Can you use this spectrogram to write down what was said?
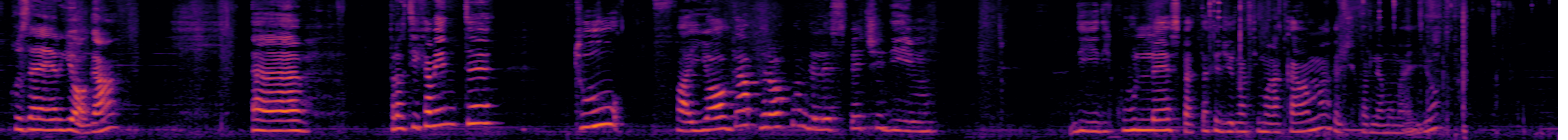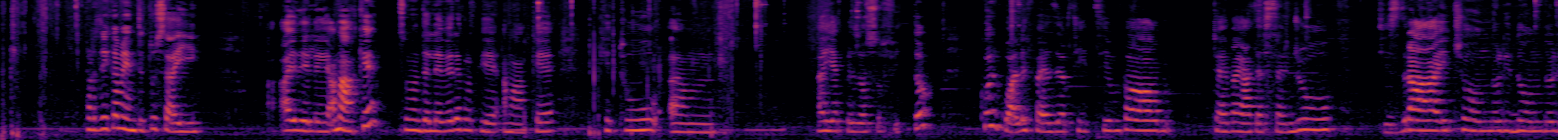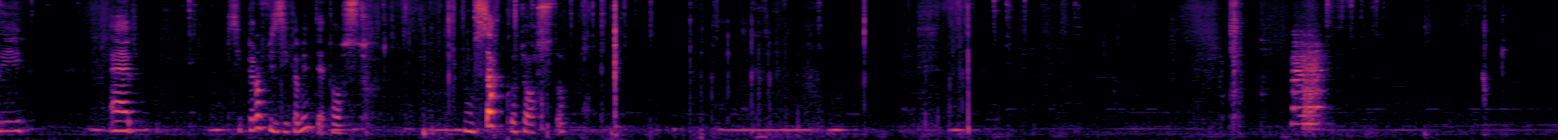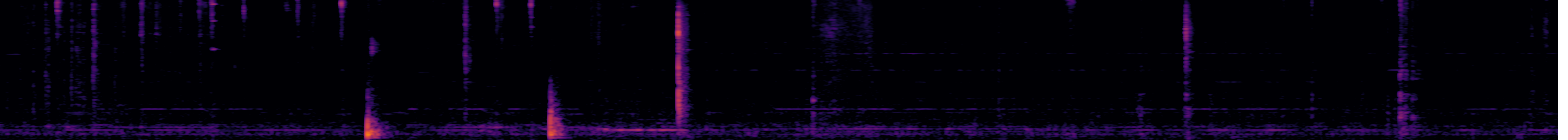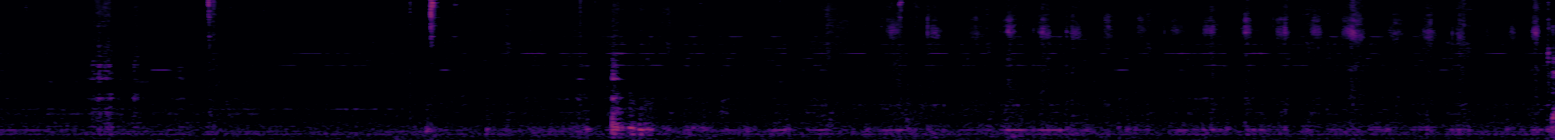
Cos'è air yoga? Eh, praticamente tu fai yoga però con delle specie di, di, di culle. Aspetta che giro un attimo la cam che ci parliamo meglio. Praticamente tu sei hai delle amache sono delle vere e proprie amache che tu um, hai appeso al soffitto col quale fai esercizi un po' cioè vai a testa in giù ti sdrai, ciondoli, dondoli. È... Sì, però fisicamente è tosto. Un sacco tosto.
